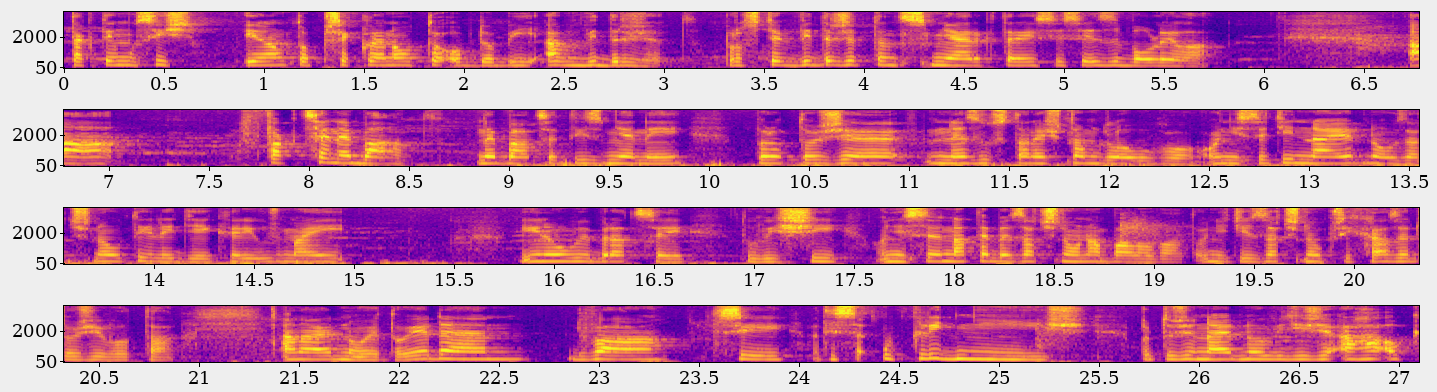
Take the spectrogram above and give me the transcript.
tak ty musíš jenom to překlenout to období a vydržet. Prostě vydržet ten směr, který jsi si zvolila. A fakt se nebát, nebát se ty změny, protože nezůstaneš v tom dlouho. Oni se ti najednou začnou ty lidi, kteří už mají jinou vibraci, tu vyšší, oni se na tebe začnou nabalovat, oni ti začnou přicházet do života. A najednou je to jeden, dva, tři a ty se uklidníš, protože najednou vidíš, že aha, OK,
